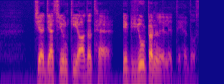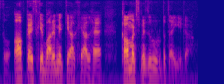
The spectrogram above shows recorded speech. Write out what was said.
जैसी उनकी आदत है, एक यू टर्न ले लेते हैं दोस्तों। आपका इसके बारे में क्या ख्याल है? कमेंट्स में ज़रूर बताइएगा।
